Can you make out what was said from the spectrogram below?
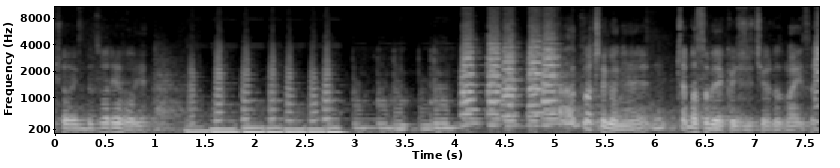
człowiek by zwariował, nie? A dlaczego nie? Trzeba sobie jakoś życie rozmaicać.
